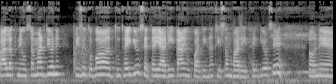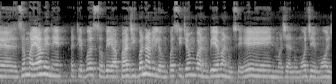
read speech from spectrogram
પાલક ને એવું સમાર દ્યો ને બીજું તો બધું થઈ ગયું છે, તૈયારી, કાંઈ ઉપાધિ નથી સંભારે થઈ ગયો છે. અને જમાઈ આવે ને, એટલે બસ હવે આ ભાજી બનાવી લઉં, પછી જમવાનું, બેવાનું છે, હે મજાનું, મોજે મોજ.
